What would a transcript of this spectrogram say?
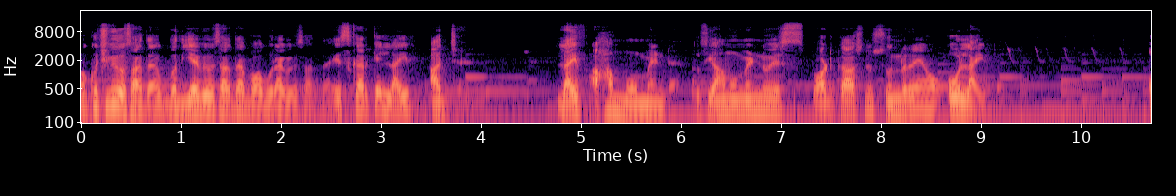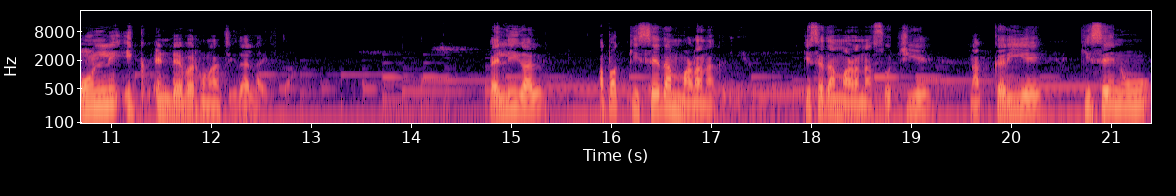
ਉਹ ਕੁਝ ਵੀ ਹੋ ਸਕਦਾ ਹੈ, ਵਧੀਆ ਵੀ ਹੋ ਸਕਦਾ ਹੈ, ਬਹੁਤ ਬੁਰਾ ਵੀ ਹੋ ਸਕਦਾ ਹੈ। ਇਸ ਕਰਕੇ ਲਾਈਫ ਅੱਜ ਹੈ। ਲਾਈਫ ਆਹ ਮੂਮੈਂਟ ਹੈ। ਤੁਸੀਂ ਆਹ ਮੂਮੈਂਟ ਨੂੰ ਇਸ ਪੋਡਕਾਸਟ ਨੂੰ ਸੁਣ ਰਹੇ ਹੋ, ਉਹ ਲਾਈਫ ਹੈ। ਓਨਲੀ ਇੱਕ ਐਂਡੇਵਰ ਹੋਣਾ ਚਾਹੀਦਾ ਲਾਈਫ ਦਾ। ਪਹਿਲੀ ਗੱਲ, ਆਪਾਂ ਕਿਸੇ ਦਾ ਮਾੜਾ ਨਾ ਕਰੀਏ। ਕਿਸੇ ਦਾ ਮਾੜਾ ਨਾ ਸੋਚੀਏ, ਨਾ ਕਰੀਏ, ਕਿਸੇ ਨੂੰ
